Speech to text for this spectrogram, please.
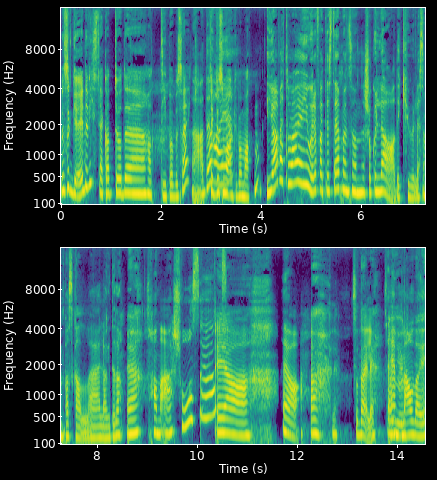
Men så gøy, det visste jeg ikke at du hadde hatt de på besøk. Ja, det Fikk du smake på maten? ja, vet du hva, jeg gjorde faktisk det på en sånn sjokoladekule som Pascal eh, lagde. da. Ja. Han er så søt! ja. Ja. Ah, så deilig. Så Emma var jo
